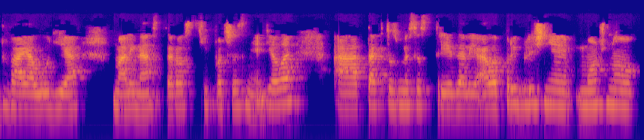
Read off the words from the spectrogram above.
dvaja ľudia mali na starosti počas nedele a takto sme sa striedali, ale približne možno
